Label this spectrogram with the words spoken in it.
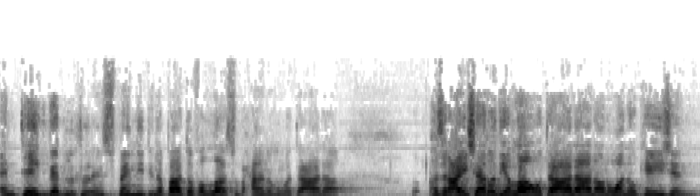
and take that little and spend it in the path of Allah subhanahu wa ta'ala. Hazrat Aisha radiallahu ta'ala on one occasion,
